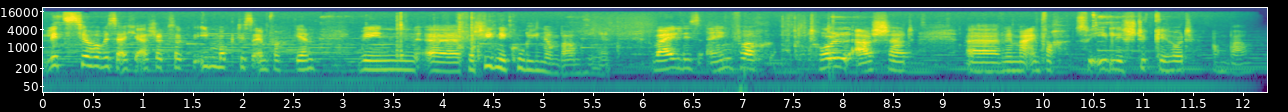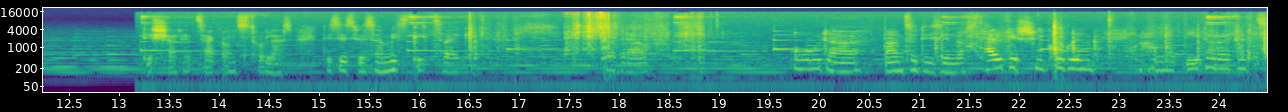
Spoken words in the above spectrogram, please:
letzten Jahr habe ich es euch auch schon gesagt, ich mag das einfach gern, wenn äh, verschiedene Kugeln am Baum hängen. Weil das einfach toll ausschaut, äh, wenn man einfach so edle Stücke hat am Baum. Das schaut jetzt auch ganz toll aus. Das ist wie so ein Mistelzweig da drauf. Oder dann so diese nostalgischen Kugeln. Da haben wir die da jetzt.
